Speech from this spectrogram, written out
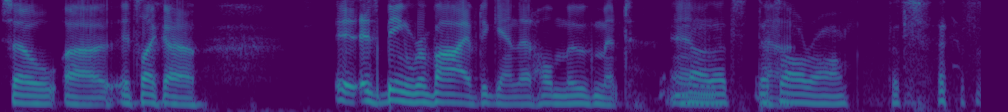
so uh, it's like a it, it's being revived again. That whole movement. And, no, that's that's uh, all wrong. That's, that's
